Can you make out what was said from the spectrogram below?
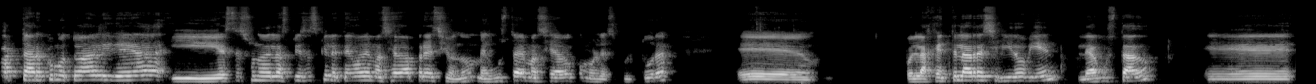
Captar como toda la idea y esta es una de las piezas que le tengo demasiado aprecio, ¿no? Me gusta demasiado como la escultura. Eh, pues la gente la ha recibido bien, le ha gustado. Eh,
